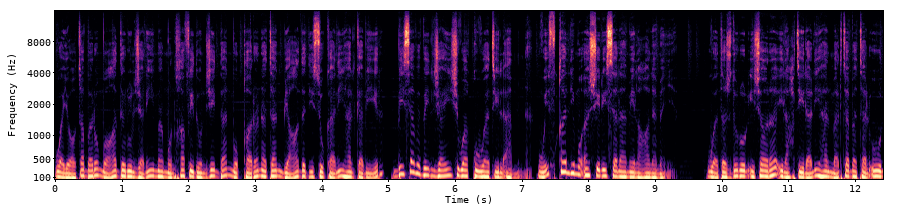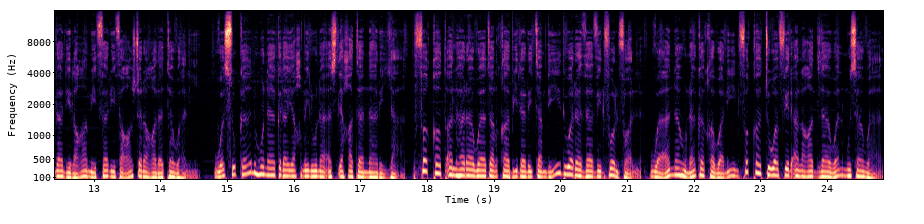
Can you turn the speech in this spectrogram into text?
ويعتبر معدل الجريمة منخفض جدا مقارنة بعدد سكانها الكبير بسبب الجيش وقوات الأمن وفقا لمؤشر السلام العالمي. وتجدر الإشارة إلى احتلالها المرتبة الأولى للعام الثالث عشر على التوالي والسكان هناك لا يحملون أسلحة نارية فقط الهراوات القابلة للتمديد ورذاذ الفلفل وأن هناك قوانين فقط توفر العدل والمساواة.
